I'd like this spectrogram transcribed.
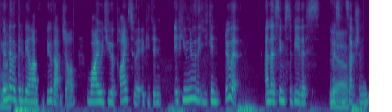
you're no. never going to be allowed to do that job. Why would you apply to it if you didn't if you knew that you can do it? And there seems to be this Yeah. misconception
